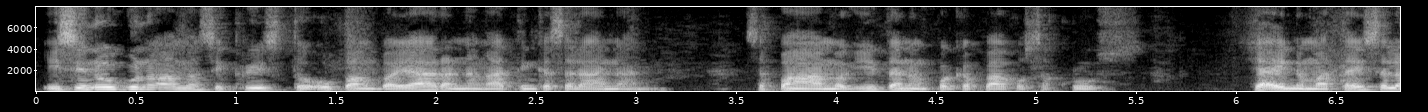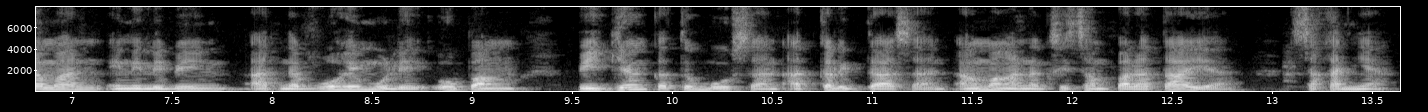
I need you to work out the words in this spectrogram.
Isinugo ng Ama si Kristo upang bayaran ng ating kasalanan sa pamamagitan ng pagkapako sa krus. Siya ay namatay sa laman, inilibing at nabuhay muli upang bigyang katubusan at kaligtasan ang mga nagsisampalataya sa Kanya.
